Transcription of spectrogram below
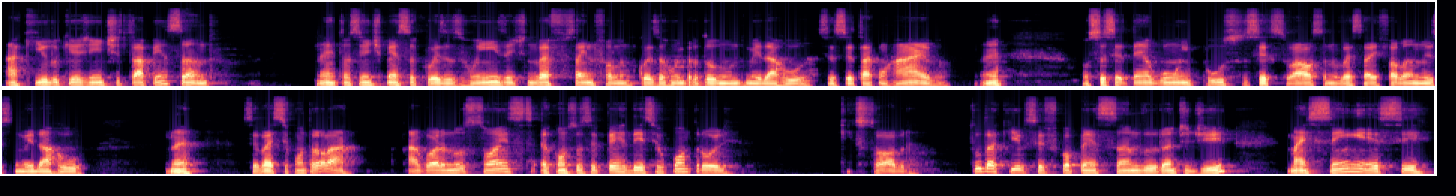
aquilo que a gente está pensando. Né? Então, se a gente pensa coisas ruins, a gente não vai saindo falando coisa ruim para todo mundo no meio da rua. Se você está com raiva, né? ou se você tem algum impulso sexual, você não vai sair falando isso no meio da rua. Né? Você vai se controlar. Agora, nos sonhos, é como se você perdesse o controle. O que, que sobra? Tudo aquilo que você ficou pensando durante o dia, mas sem esse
